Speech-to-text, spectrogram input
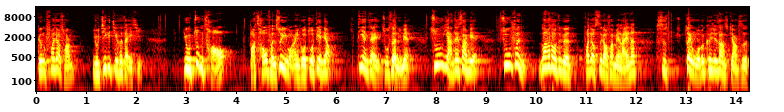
跟发酵床有机的结合在一起。”用种草，把草粉碎完以后做垫料，垫在猪舍里面，猪养在上面，猪粪拉到这个发酵饲料上面来呢，是在我们科学上讲是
